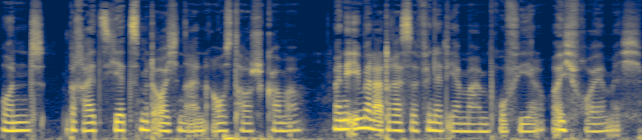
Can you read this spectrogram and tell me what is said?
und bereits jetzt mit euch in einen Austausch komme. Meine E-Mail-Adresse findet ihr in meinem Profil. Ich freue mich.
